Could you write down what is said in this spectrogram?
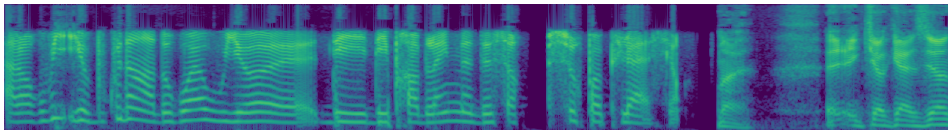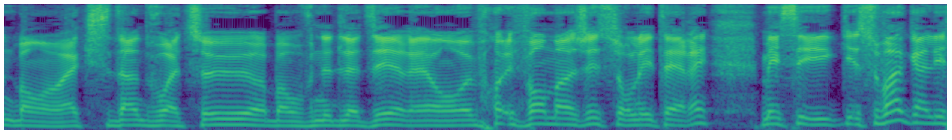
Alors oui, il y a beaucoup d'endroits où il y a euh, des, problèmes de surpopulation. Et qui occasionne, bon, accident de voiture, bon, vous venez de le dire, hein, on, ils vont manger sur les terrains. Mais c'est souvent quand les,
